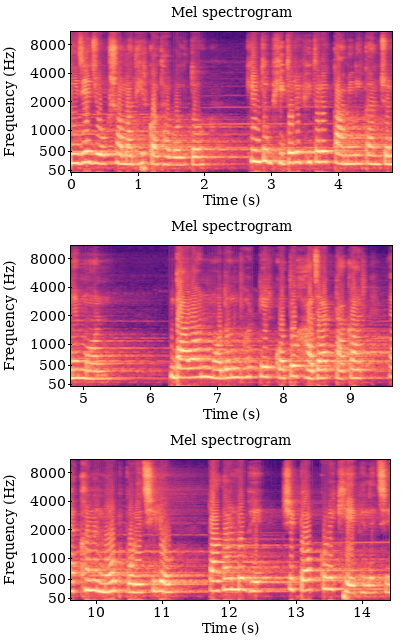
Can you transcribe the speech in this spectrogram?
নিজে যোগ সমাধির কথা বলতো, কিন্তু ভিতরে ভিতরে কামিনী কাঞ্চনে মন। দাওয়ান মদন ভট্টের কত হাজার টাকার একখানা নোট পড়েছিল, টাকার লোভে সে টপ করে খেয়ে ফেলেছে,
